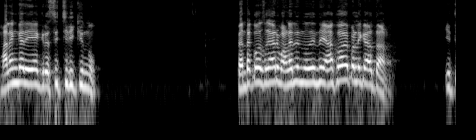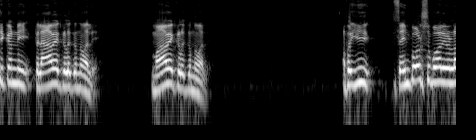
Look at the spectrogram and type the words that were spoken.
മലങ്കരയെ ഗ്രസിച്ചിരിക്കുന്നു. പെന്തക്കോസുകാർ വളരുന്നത് ഇന്ന് യാക്കോയ പള്ളിക്കകത്താണ്. ഇത്തിക്കണ്ണി പ്ലാവെ കിളുക്കുന്ന പോലെ മാവെ കിളുക്കുന്ന പോലെ. അപ്പൊ ഈ സെയിന്റ് പോൾസ് പോലെയുള്ള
